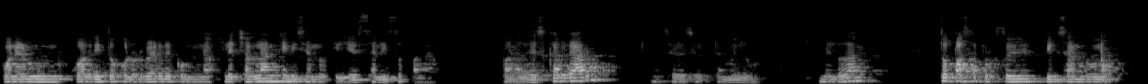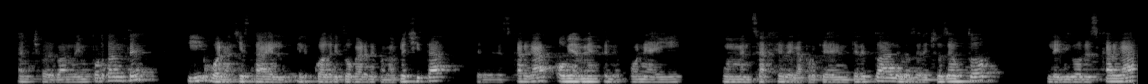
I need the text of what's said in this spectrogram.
poner un cuadrito color verde con una flecha blanca, iniciando que ya está listo para, para descargar. Si ahorita me lo, me lo dan. Esto pasa porque estoy utilizando un ancho de banda importante. Y bueno, aquí está el, el cuadrito verde con la flechita. Debe descargar. Obviamente me pone ahí un mensaje de la propiedad intelectual, de los derechos de autor. Le digo descargar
